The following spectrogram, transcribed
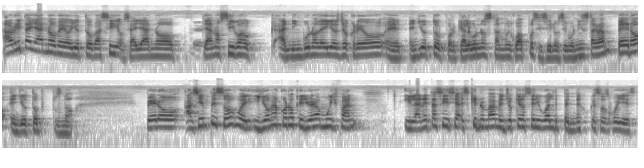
Ahorita ya no veo YouTube así. O sea, ya no, ya no sigo a ninguno de ellos, yo creo, en, en, YouTube. Porque algunos están muy guapos y sí los sigo en Instagram. Pero en YouTube, pues no. Pero así empezó, güey. Y yo me acuerdo que yo era muy fan. Y la neta sí decía, es que no mames, yo quiero ser igual de pendejo que esos güeyes.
